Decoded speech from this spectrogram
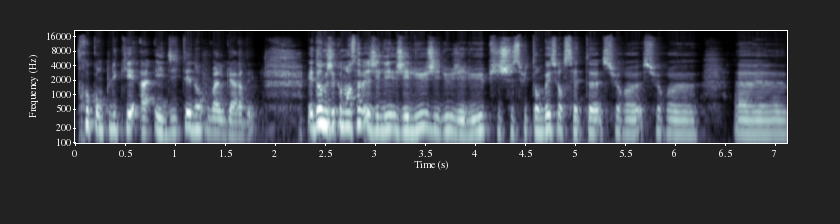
trop compliqué à éditer, donc on va le garder. Et donc j'ai commencé, j'ai lu, j'ai lu, j'ai lu, lu, puis je suis tombée sur cette, sur, sur, euh, euh,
